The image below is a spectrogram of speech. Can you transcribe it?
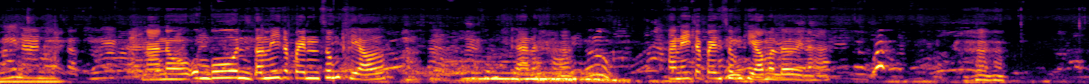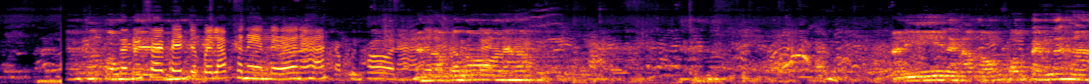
นนี้นาโนกับคุณแม่นาโนอุ้มบุญตรงนี้จะเป็นซุ้มเขียวนั่นนะคะอันนี้จะเป็นซุ้มเขียวหมาเลยนะคะตอนนี้สร้อยเพชรจะไปรับคะแนนแล้วนะคะ กับคุณพ่อนะคะนะเดี๋ยวครัเราบไปแล้วดูก็กันนะครับ อันนี้นะครับน้องปอมแปมนะครั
